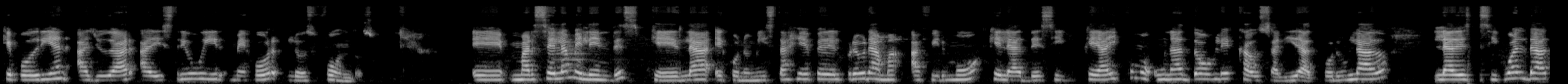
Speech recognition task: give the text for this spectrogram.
que podrían ayudar a distribuir mejor los fondos. Eh, Marcela Meléndez, que es la economista jefe del programa, afirmó que, hay como una doble causalidad. Por un lado, la desigualdad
